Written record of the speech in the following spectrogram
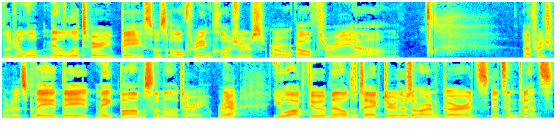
literal military base. It was L three enclosures or L three. Um, I forget what it is, but they they make bombs for the military, right? Yeah. You walk through a metal detector. There's armed guards. It's intense.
